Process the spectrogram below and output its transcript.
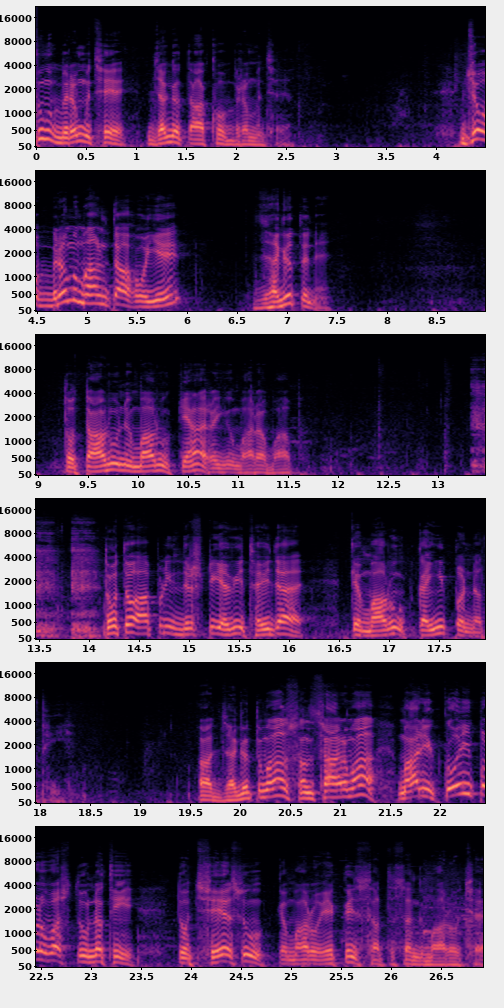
તું બ્રહ્મ છે, જગત આખો બ્રહ્મ છે. જો બ્રહ્મ માનતા હોઈએ જગતને, તો તારું ને મારું ક્યાં રહ્યું મારા બાપ? તો તો આપણી દૃષ્ટિ એવી થઈ જાય કે મારું કંઈ પણ નથી. આ જગતમાં, સંસારમાં મારી કોઈ પણ વસ્તુ નથી. તો છે શું કે મારો એક જ સત્સંગ મારો છે,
